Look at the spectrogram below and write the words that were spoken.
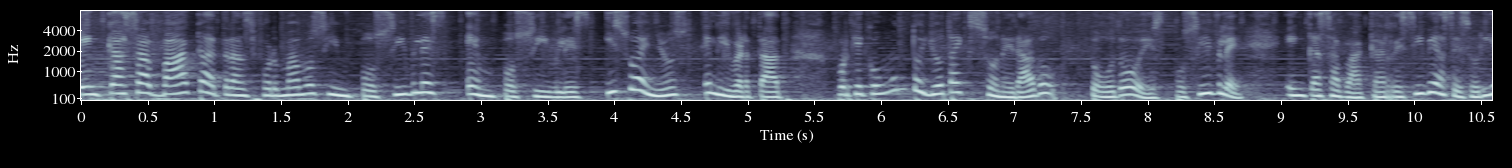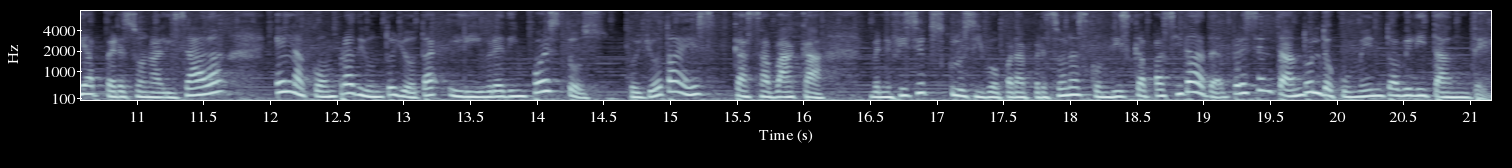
En Casa Vaca transformamos imposibles en posibles y sueños en libertad, porque con un Toyota exonerado todo es posible. En Casa Vaca recibe asesoría personalizada en la compra de un Toyota libre de impuestos. Toyota es Casa Vaca, beneficio exclusivo para personas con discapacidad, presentando el documento habilitante.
